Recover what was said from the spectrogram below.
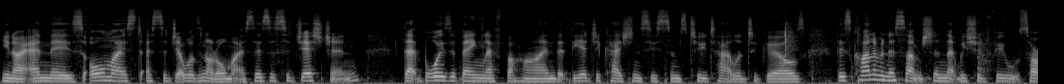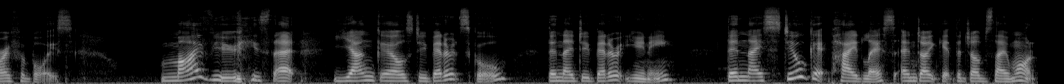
You know, and there's almost a suggestion, well, it's not almost, there's a suggestion that boys are being left behind, that the education system's too tailored to girls. There's kind of an assumption that we should feel sorry for boys. My view is that young girls do better at school, then they do better at uni, then they still get paid less and don't get the jobs they want.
